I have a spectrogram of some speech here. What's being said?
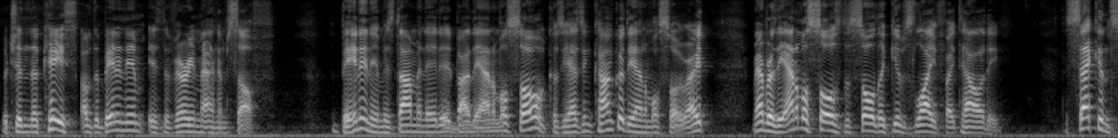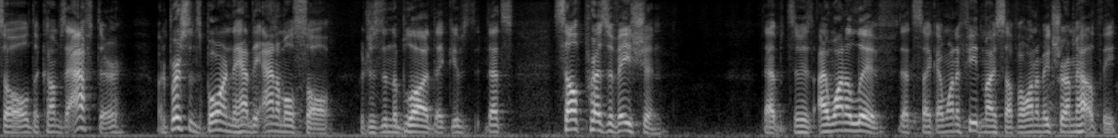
which in the case of the Beinanim is the very man himself. The Beinanim is dominated by the animal soul because he hasn't conquered the animal soul, right? Remember, the animal soul is the soul that gives life, vitality. The second soul that comes after when a person's born, they have the animal soul, which is in the blood. That gives that's self-preservation. That I want to live. That's like I want to feed myself. I want to make sure I'm healthy.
